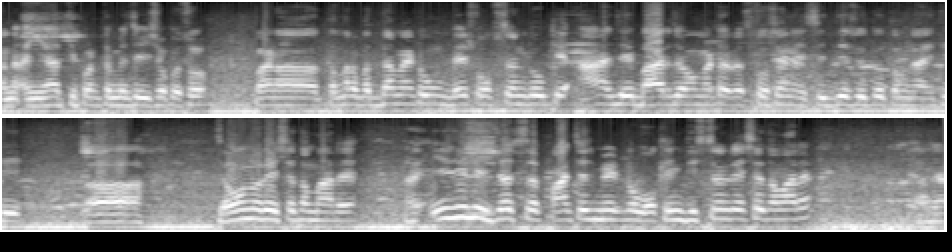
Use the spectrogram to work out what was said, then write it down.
અને અહીંયાથી પણ તમે જઈ શકો છો. પણ તમારા બધા માટે હું બેસ્ટ ઓપ્શન કહું કે આ જે બહાર જવા માટે રસ્તો છે ને સીધે સીધો તમને અહીંથી જવાનું રહેશે તમારે. ઇઝીલી જસ્ટ પાંચ જ મિનિટનું વોકિંગ ડિસ્ટન્સ રહેશે તમારે. અને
